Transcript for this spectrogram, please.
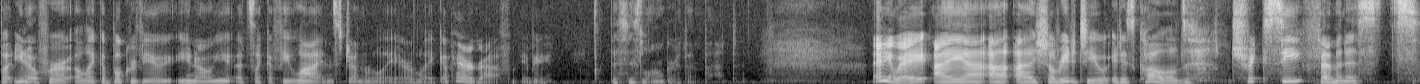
but you know, for a, like a book review, you know, it's like a few lines generally, or like a paragraph maybe. This is longer than that. Anyway, I uh, I shall read it to you. It is called Tricksy Feminists.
